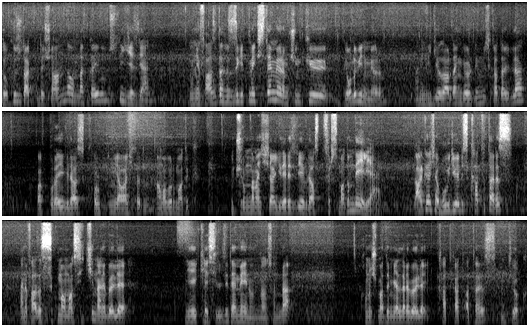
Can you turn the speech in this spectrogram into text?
9 dakikada şu anda 10 dakikayı buldu diyeceğiz yani. Yani fazla hızlı gitmek istemiyorum çünkü yolu bilmiyorum. Hani videolardan gördüğümüz kadarıyla bak burayı biraz korktum yavaşladım ama vurmadık. Uçurumdan aşağı gideriz diye biraz tırsmadım değil yani. Arkadaşlar bu videoya biz kat atarız. Hani fazla sıkmaması için hani böyle niye kesildi demeyin ondan sonra. Konuşmadığım yerlere böyle kat kat atarız sıkıntı yok.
